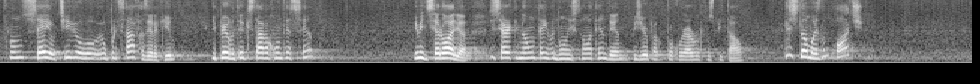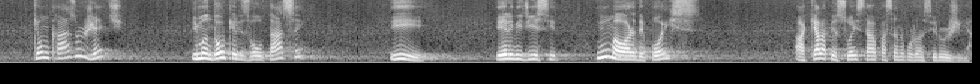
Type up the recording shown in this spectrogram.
ele falou, não sei, eu tive, eu, eu precisava fazer aquilo, e perguntei o que estava acontecendo. E me disseram, olha, disseram que não, tem, não estão atendendo, pediram para procurar outro hospital. Ele disse, não, mas não pode que é um caso urgente. E mandou que eles voltassem, e ele me disse, uma hora depois, aquela pessoa estava passando por uma cirurgia.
